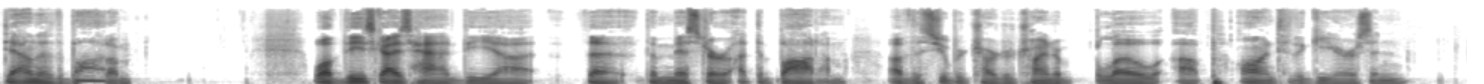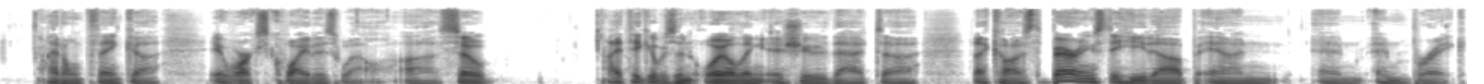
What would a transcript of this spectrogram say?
down to the bottom. Well, these guys had the uh, the the mister at the bottom of the supercharger trying to blow up onto the gears, and I don't think uh, it works quite as well. Uh, so I think it was an oiling issue that uh, that caused the bearings to heat up and and and break.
